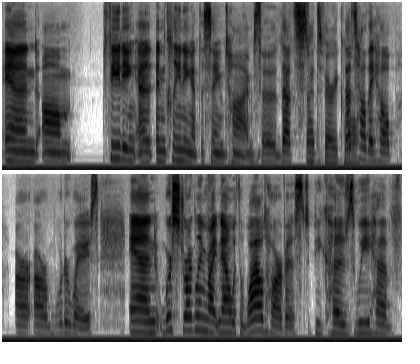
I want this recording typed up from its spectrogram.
and um, feeding and, and cleaning at the same time. So that's That's very cool. that's how they help our, our waterways. And we're struggling right now with the wild harvest because we have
